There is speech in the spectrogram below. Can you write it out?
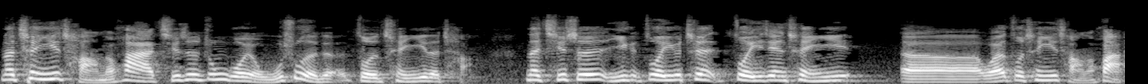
那衬衣厂的话，其实中国有无数的做衬衣的厂。那其实一个做一个衬做一件衬衣。呃，我要做衬衣厂的话，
